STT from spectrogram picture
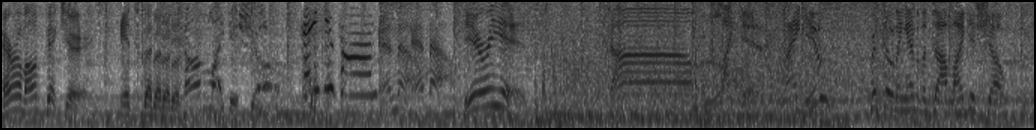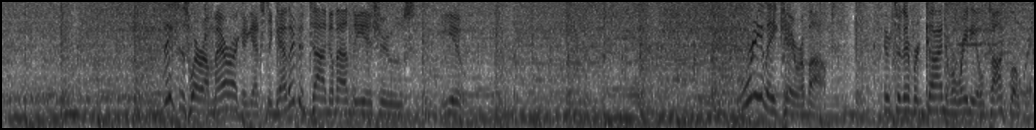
Paramount Pictures. It's the, the, the Tom Leykis Show. Thank you, Tom. And now, and now, here he is, Tom Leykis. Thank you for tuning into the Tom Leykis Show. This is where America gets together to talk about the issues you really care about. It's a different kind of a radio talk program.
